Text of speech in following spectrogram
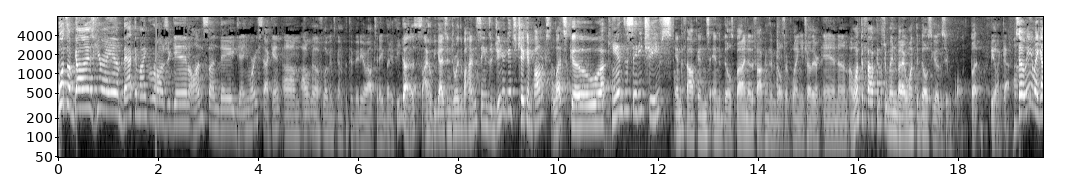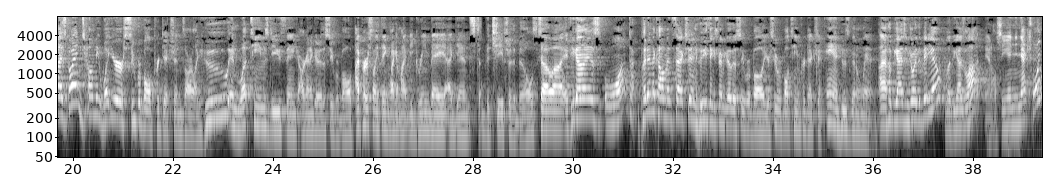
What's up guys? Here I am back in my garage again on Sunday, January 2nd. Um, I don't know if Logan's gonna put the video out today, but if he does, I hope you guys enjoy the behind the scenes of Junior Gets Chicken Pox. Let's go Kansas City Chiefs and the Falcons and the Bills, but I know the Falcons and Bills are playing each other and um, I want the Falcons to win, but I want the Bills to go to the Super Bowl, but be like that. So anyway guys, go ahead and tell me what your Super Bowl predictions are. Like who and what teams do you think are gonna go to the Super Bowl? I personally think like it might be Green Bay against the Chiefs or the Bills. So uh, if you guys want, put in the comment section who you think is going to go to the Super Bowl, your Super Bowl team prediction, and who's going to win. I hope you guys enjoyed the video. Love you guys a lot, and I'll see you in the next one.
